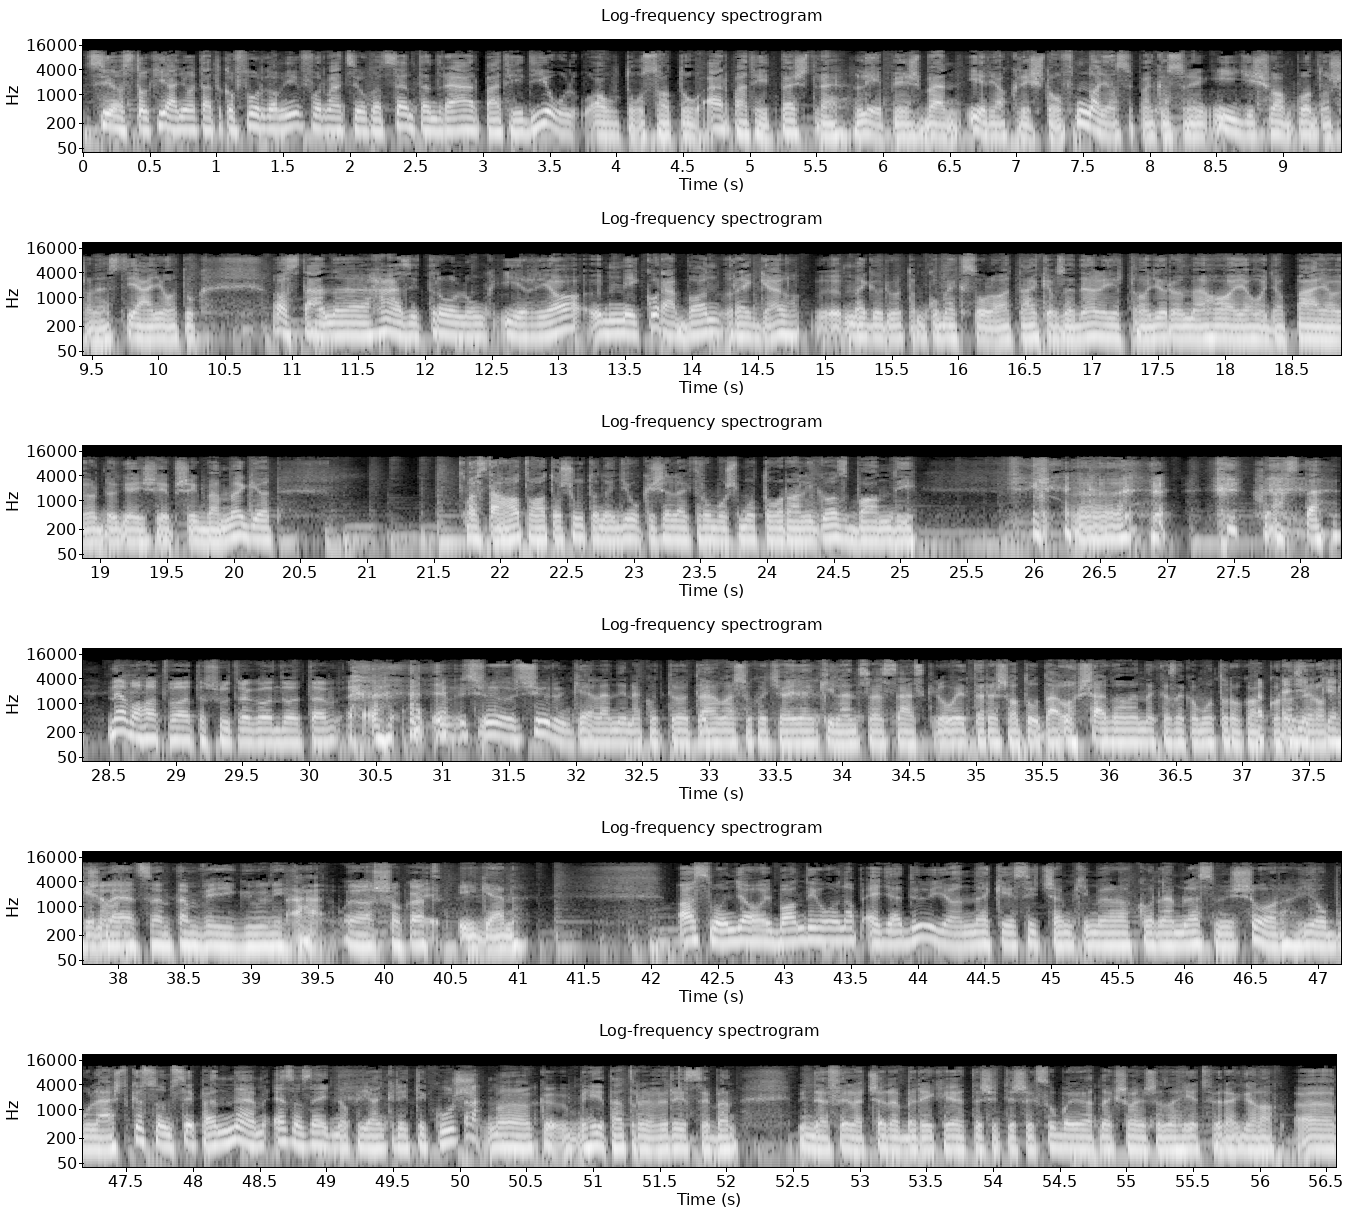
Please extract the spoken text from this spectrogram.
Sziasztok, hiányoltátok a forgalmi információkat, Szentendre Árpád híd jól autózható, Árpád híd Pestre lépésben, írja Kristóf. Nagyon szépen köszönjük, így is van, pontosan ezt hiányoltuk. Aztán házi trollunk írja, még korábban reggel megörült, amikor megszólaltál, képzeld el, írta, hogy örömmel hallja, hogy a pálya ördöge is épségben megjött. Aztán 66-os úton egy jó kis elektromos motorral igaz, Bandi. Aztán... Nem a 66-os útra gondoltam. hát, sűrűn kell lennének ott töltelmások, hogyha ilyen 90-100 kilométeres hatótávolsággal mennek ezek a motorok, hát akkor azért ott kéne. lehet szerintem végigülni hát, olyan sokat. Igen. Azt mondja, hogy Bandi holnap egyedül jön, ne készítsem ki, mert akkor nem lesz műsor. Jobbulást. Köszönöm szépen, nem, ez az egy nap ilyen kritikus. A hét hátra részében mindenféle csereberék helyettesítések szóba jöhetnek, sajnos ez a hétfő reggel a, a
